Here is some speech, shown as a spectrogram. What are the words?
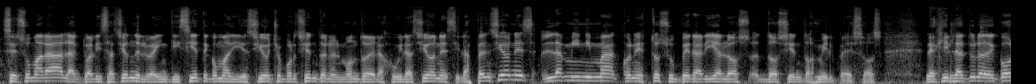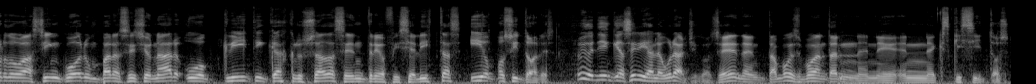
Se sumará a la actualización del 27,18% en el monto de las jubilaciones y las pensiones. La mínima con esto superaría los 200 mil pesos. Legislatura de Córdoba sin quórum para sesionar. Hubo críticas cruzadas entre oficialistas y opositores. Lo único que tienen que hacer es laburar, chicos. ¿eh? Tampoco se pongan tan en, en exquisitos.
